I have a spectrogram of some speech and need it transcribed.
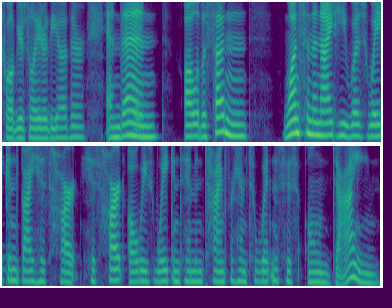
12 years later the other. And then all of a sudden once in the night he was wakened by his heart. His heart always wakened him in time for him to witness his own dying.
